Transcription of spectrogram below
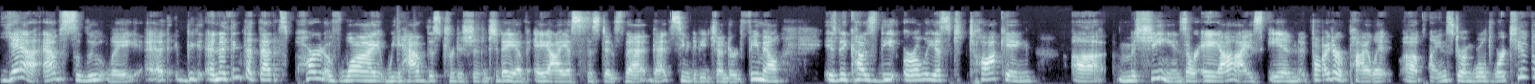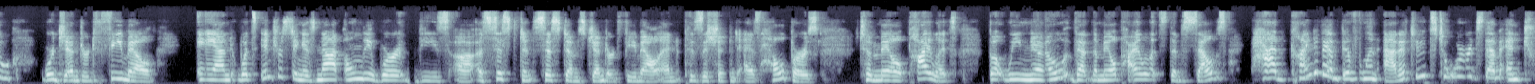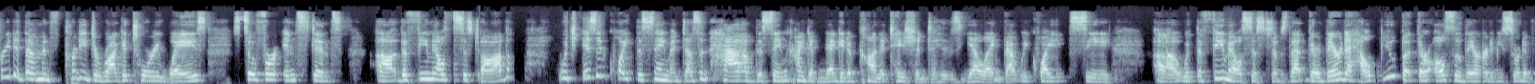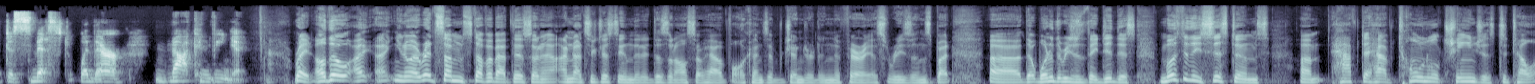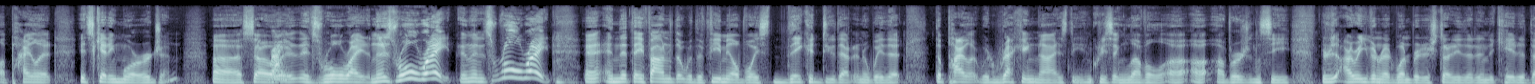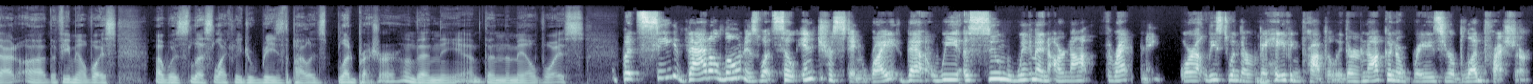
Yeah, absolutely. And I think that that's part of why we have this tradition today of AI assistants that that seem to be gendered female is because the earliest talking uh, machines or AIs in fighter pilot uh, planes during World War II were gendered female. And what's interesting is not only were these uh, assistant systems gendered female and positioned as helpers to male pilots. But we know that the male pilots themselves had kind of ambivalent attitudes towards them and treated them in pretty derogatory ways. So, for instance, uh, the female sister Bob, which isn't quite the same and doesn't have the same kind of negative connotation to his yelling that we quite see uh, with the female systems, that they're there to help you, but they're also there to be sort of dismissed when they're not convenient. Right. Although I, I, you know, I read some stuff about this, and I'm not suggesting that it doesn't also have all kinds of gendered and nefarious reasons, but uh, that one of the reasons they did this, most of these systems um, have to have tonal changes to tell a pilot it's getting more urgent. Uh, so Right. it's roll right, and then it's roll right, and then it's roll right, and, and that they found that with the female voice, they could do that in a way that the pilot would recognize the increasing level uh, uh, of urgency. There's, I even read one British study that indicated that uh, the female voice uh, was less likely to raise the pilot's blood pressure than the uh, than the male voice. But see, that alone is what's so interesting, right? That we assume women are not threatening, or at least when they're behaving properly, they're not going to raise your blood pressure.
